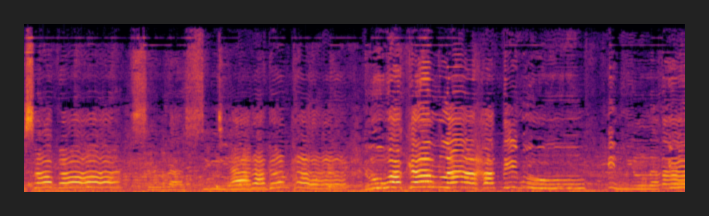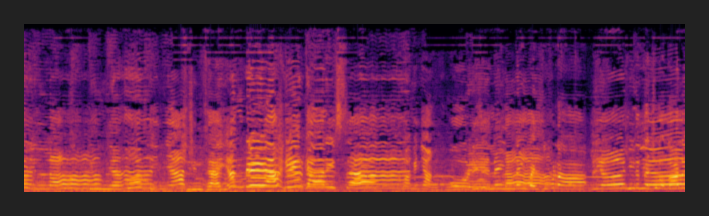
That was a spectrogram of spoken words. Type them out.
bersabar Serasi tiara gentar Luahkanlah hatimu Inilah, Inilah buktinya, buktinya cinta yang di akhir garisan Mak kenyang Oh, lah. ya, this is tak cukup by Zura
